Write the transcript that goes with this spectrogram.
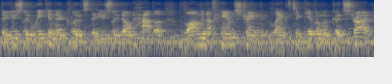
They're usually weak in their glutes. They usually don't have a long enough hamstring length to give them a good stride.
